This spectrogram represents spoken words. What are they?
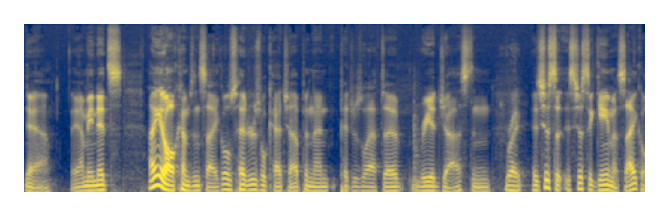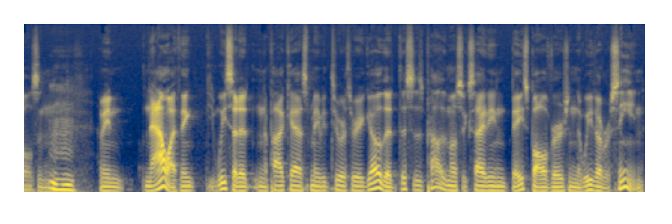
Yeah, yeah. I mean, it's. I think it all comes in cycles. Hitters will catch up, and then pitchers will have to readjust, and Right. it's just a, it's just a game of cycles. And I mean, now I think we said it in a podcast maybe two or three ago that this is probably the most exciting baseball version that we've ever seen.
